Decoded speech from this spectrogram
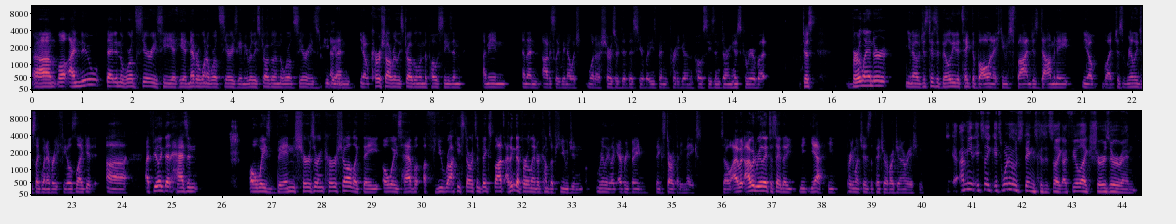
Um, well, I knew that in the World Series, he he had never won a World Series game. He really struggled in the World Series, He and did. then you know Kershaw really struggled in the postseason. I mean, and then obviously we know what what uh, Scherzer did this year, but he's been pretty good in the postseason during his career. But just Verlander, you know, just his ability to take the ball in a huge spot and just dominate, you know, like just really just like whenever he feels like it. Uh, I feel like that hasn't always been Scherzer and Kershaw. Like they always have a, a few rocky starts in big spots. I think that Verlander comes up huge in really like every big big start that he makes. So I would I would really have to say that he, he- yeah he pretty much is the pitcher of our generation. I mean, it's like it's one of those things because it's like I feel like Scherzer and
